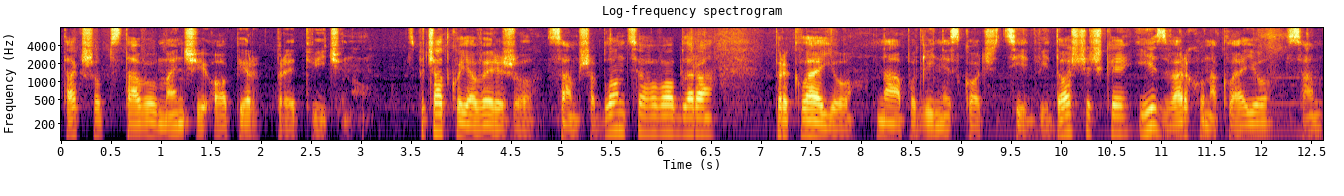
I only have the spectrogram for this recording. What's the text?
так, щоб ставив менший опір при твічингу. Спочатку я виріжу сам шаблон цього воблера, приклею на подвійний скотч ці дві дощечки і зверху наклею сам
